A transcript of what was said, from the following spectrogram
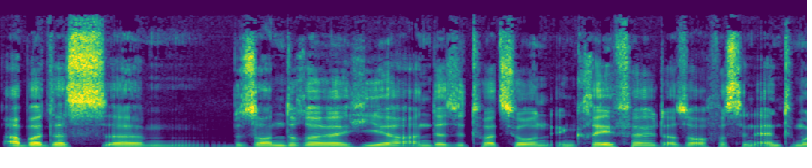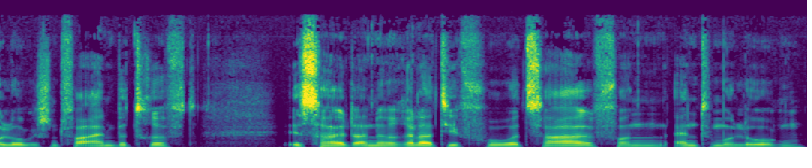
Aber das ähm, Besondere hier an der Situation in Krefeld, also auch was den entomologischen Verein betrifft, ist halt eine relativ hohe Zahl von Entomologen,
